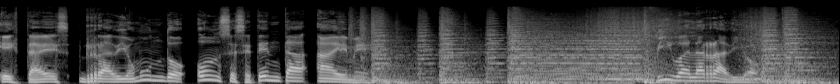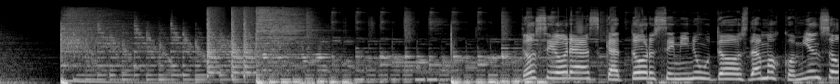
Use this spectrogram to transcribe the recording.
Esta es Radio Mundo 1170 AM. ¡Viva la radio! ...12 horas 14 minutos... ...damos comienzo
